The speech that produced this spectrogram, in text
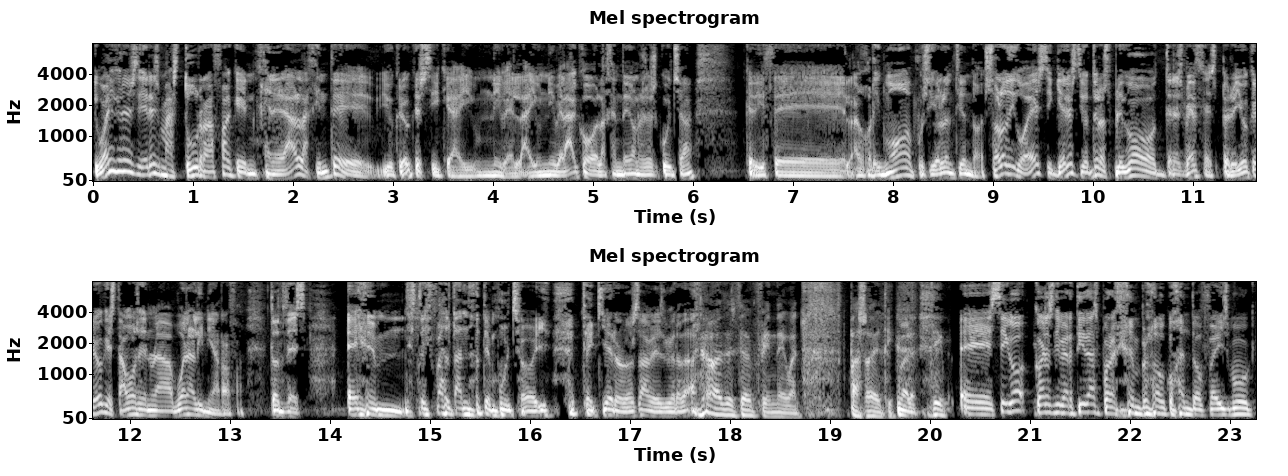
igual yo creo que eres más tú, Rafa, que en general la gente, yo creo que sí que hay un nivel, hay un nivelaco, la gente que nos escucha, que dice el algoritmo, pues yo lo entiendo. Solo digo, eh, si quieres, yo te lo explico tres veces, pero yo creo que estamos en una buena línea, Rafa. Entonces, em, estoy faltándote mucho hoy. Te quiero, lo sabes, ¿verdad? No, desde el fin, da igual. Paso de ti. Vale. Sí. Eh, sigo, cosas divertidas, por ejemplo, cuando Facebook,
